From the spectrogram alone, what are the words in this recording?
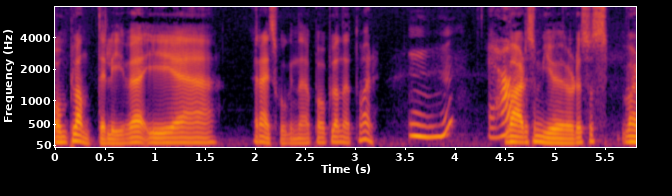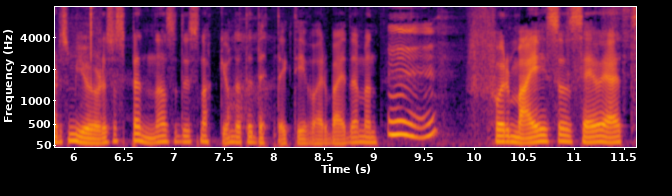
om plantelivet i eh, regnskogene på planeten vår. Ja. Hva er, det som gjør det så, hva er det som gjør det så spennende? Altså, du snakker jo om dette detektivarbeidet, men Mm. for meg så ser jo jeg et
